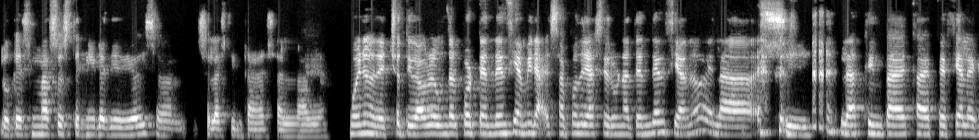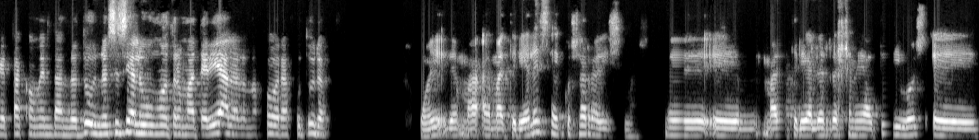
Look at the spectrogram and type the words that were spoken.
lo que es más sostenible a día de hoy son, son, las tintas al agua. Bueno, de hecho te iba a preguntar por tendencia, mira, esa podría ser una tendencia, ¿no? En la, las tintas estas especiales que estás comentando tú. No sé si algún otro material a lo mejor a futuro materiales hay cosas rarísimas. Eh, materiales regenerativos. Eh,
